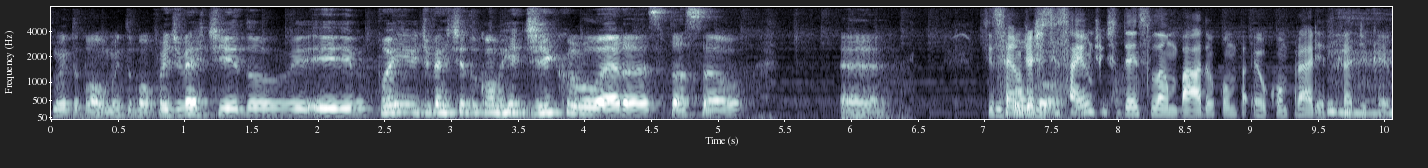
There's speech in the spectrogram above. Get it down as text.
Muito bom, muito bom. Foi divertido e, e foi divertido quão ridículo era a situação. É. Se sair um empolgou. se sair um Just Dance lambado, eu, compa- eu compraria. Fica a dica aí.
